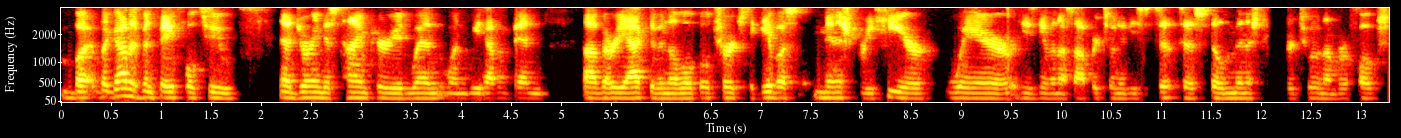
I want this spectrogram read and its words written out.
But but God has been faithful to uh, during this time period when when we haven't been uh, very active in the local church to give us ministry here where he's given us opportunities to, to still minister to a number of folks.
